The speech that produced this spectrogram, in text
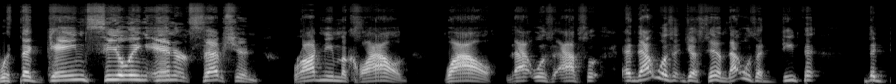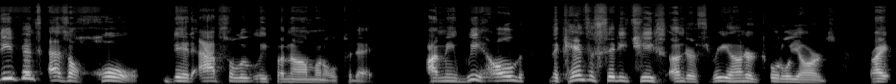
with the game sealing interception, Rodney McLeod. Wow, that was absolute, and that wasn't just him. That was a defense. The defense as a whole did absolutely phenomenal today. I mean, we held the Kansas City Chiefs under 300 total yards, right?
